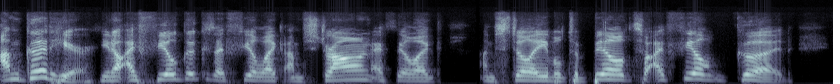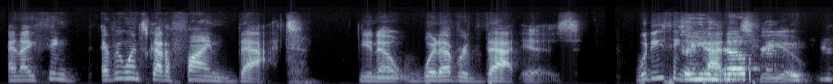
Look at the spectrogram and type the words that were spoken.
I'm good here. You know, I feel good because I feel like I'm strong. I feel like I'm still able to build. So I feel good. And I think everyone's got to find that, you know, whatever that is. What do you think so you that is for you? Get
